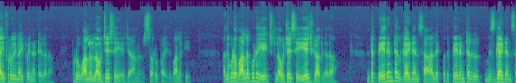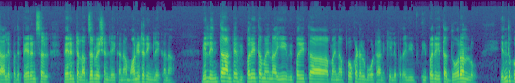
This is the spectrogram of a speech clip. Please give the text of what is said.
లైఫ్ రూయిన్ అయిపోయినట్టే కదా? ఇప్పుడు వాళ్ళు లవ్ చేసే ఏజ్ స్వరూప ఇది వాళ్ళకి. అది కూడా వాళ్ళకు కూడా ఏజ్ లవ్ చేసే ఏజ్ కాదు కదా? అంటే పేరెంటల్ గైడెన్సా లేకపోతే పేరెంటల్ మిస్గైడెన్సా లేకపోతే పేరెంట్సల్ పేరెంటల్ అబ్జర్వేషన్ లేకనా మానిటరింగ్ లేకనా వీళ్ళు ఇంత అంటే విపరీతమైన ఈ విపరీతమైన పోకడలు పోవటానికి లేకపోతే విపరీత ధోరణులు ఎందుకు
